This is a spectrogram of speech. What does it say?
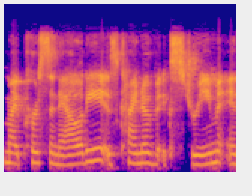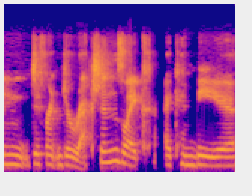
my personality is kind of extreme in different directions. Like I can be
